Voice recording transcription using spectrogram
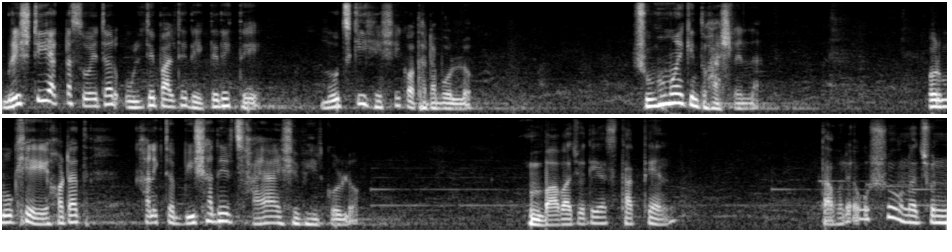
বৃষ্টি একটা সোয়েটার উল্টে পাল্টে দেখতে দেখতে মুচকি হেসে কথাটা বলল শুভময় কিন্তু হাসলেন না। ওর মুখে হঠাৎ খানিকটা বিষাদের ছায়া এসে ভিড় করল। বাবা যদি আজ থাকতেন তাহলে অবশ্য ওনার জন্য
